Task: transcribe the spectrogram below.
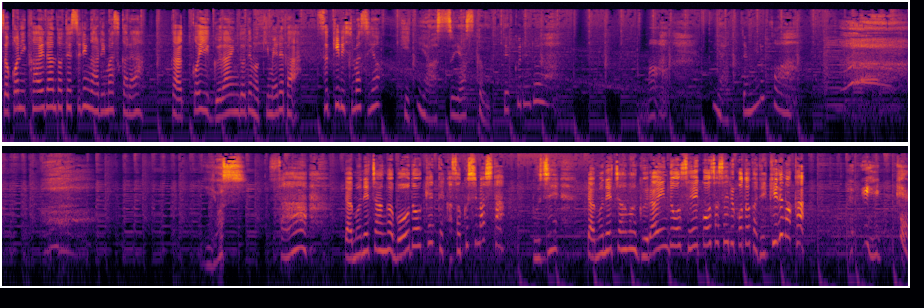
そこに階段と手すりがありますからかっこいいグラインドでも決めればすっきりしますよ。やすやすと言ってくれる。まあやってみるかよしさあラムネちゃんがボードを蹴って加速しました無事ラムネちゃんはグラインドを成功させることができるのかいっけー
